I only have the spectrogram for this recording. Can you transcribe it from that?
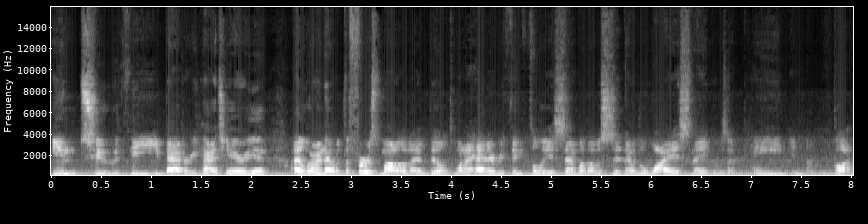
into the battery hatch area. I learned that with the first model that I built. When I had everything fully assembled, I was sitting there with a wire snake. It was a pain in the butt.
